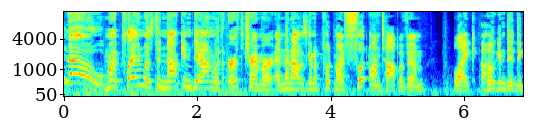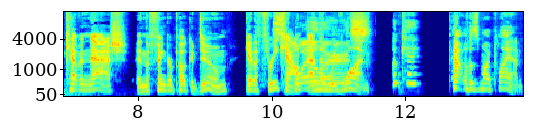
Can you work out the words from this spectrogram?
No! My plan was to knock him down with Earth Tremor, and then I was going to put my foot on top of him, like Hogan did to Kevin Nash in the finger poke of doom, get a three count, and then we've won. Okay. That was my plan.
